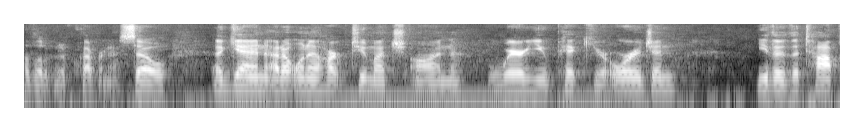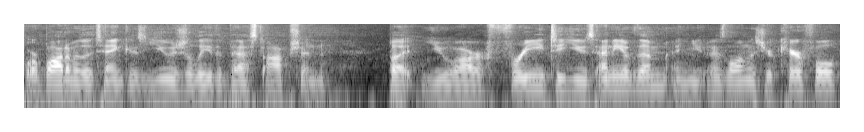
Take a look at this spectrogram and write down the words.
a little bit of cleverness. So again, I don't want to harp too much on where you pick your origin. Either the top or bottom of the tank is usually the best option, but you are free to use any of them, and you, as long as you're careful,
